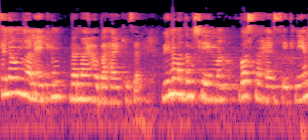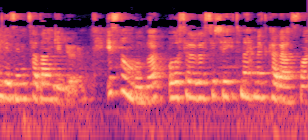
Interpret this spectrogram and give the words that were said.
Selamun Aleyküm ve merhaba herkese. Benim adım Şeyma, Bosna Hersekliyim ve Zenita'dan geliyorum. İstanbul'da Uluslararası Şehit Mehmet Karaaslan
